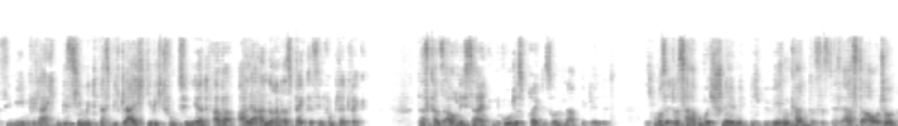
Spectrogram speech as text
Sie nehmen vielleicht ein bisschen mit, was wie Gleichgewicht funktioniert, aber alle anderen Aspekte sind komplett weg. Das kann es auch nicht sein. Ein gutes Projekt ist unten abgebildet. Ich muss etwas haben, wo ich schnell mit mich bewegen kann. Das ist das erste Auto.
